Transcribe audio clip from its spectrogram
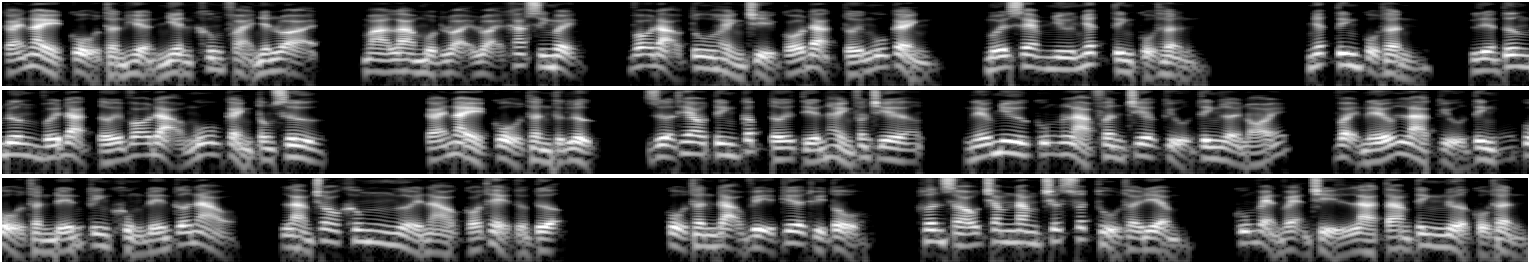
cái này cổ thần hiển nhiên không phải nhân loại mà là một loại loại khác sinh mệnh, võ đạo tu hành chỉ có đạt tới ngũ cảnh mới xem như nhất tinh cổ thần. Nhất tinh cổ thần liền tương đương với đạt tới võ đạo ngũ cảnh tông sư. Cái này cổ thần thực lực, dựa theo tinh cấp tới tiến hành phân chia, nếu như cũng là phân chia cựu tinh lời nói, vậy nếu là cựu tinh cổ thần đến kinh khủng đến cỡ nào, làm cho không người nào có thể tưởng tượng. Cổ thần đạo vị kia thủy tổ, hơn sáu trăm năm trước xuất thủ thời điểm, cũng vẹn vẹn chỉ là tam tinh nửa cổ thần.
